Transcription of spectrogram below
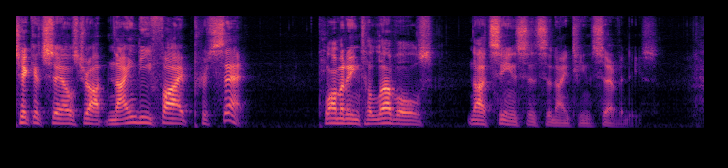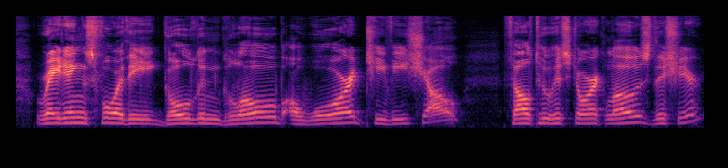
Ticket sales dropped 95%, plummeting to levels not seen since the 1970s. Ratings for the Golden Globe Award TV show fell to historic lows this year.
